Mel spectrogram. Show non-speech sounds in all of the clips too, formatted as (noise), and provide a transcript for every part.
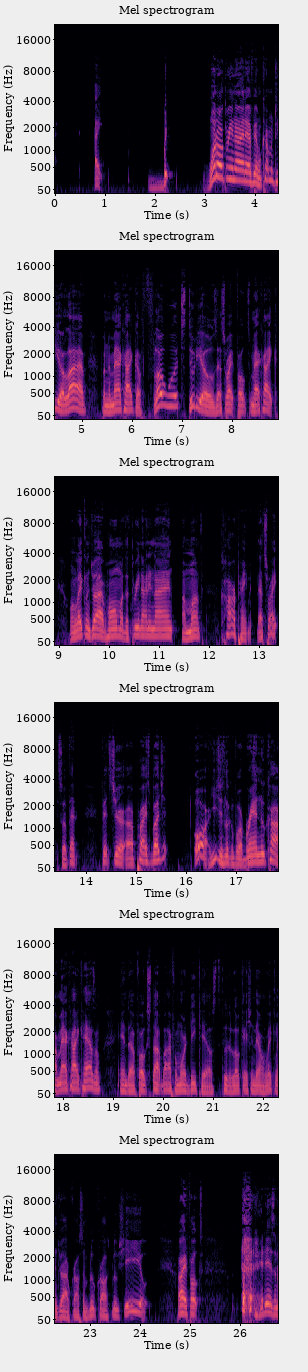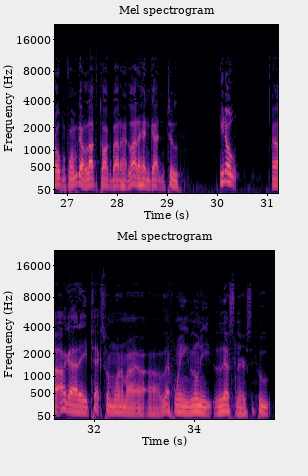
B 1039 FM coming to you live from the Mac Haik of Flowood Studios. That's right, folks. Mac Haik on Lakeland Drive, home of the 399 a month car payment. That's right. So if that fits your uh, price budget, or you're just looking for a brand new car, Mac Haik has them. And uh, folks, stop by for more details to the location there on Lakeland Drive, crossing Blue Cross Blue Shield. All right, folks. (clears throat) it is an open forum. We got a lot to talk about. A lot I hadn't gotten to. You know, uh, I got a text from one of my uh, uh, left wing loony listeners who,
